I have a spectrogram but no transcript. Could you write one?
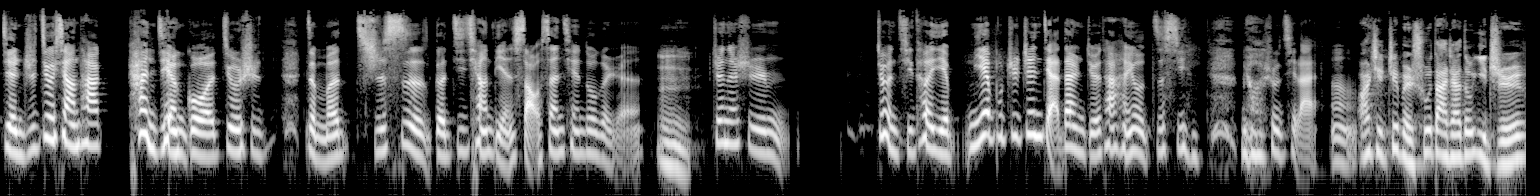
简直就像他看见过，就是怎么十四个机枪点扫三千多个人，嗯，真的是。就很奇特，也你也不知真假，但是你觉得他很有自信，描述起来，嗯，而且这本书大家都一直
